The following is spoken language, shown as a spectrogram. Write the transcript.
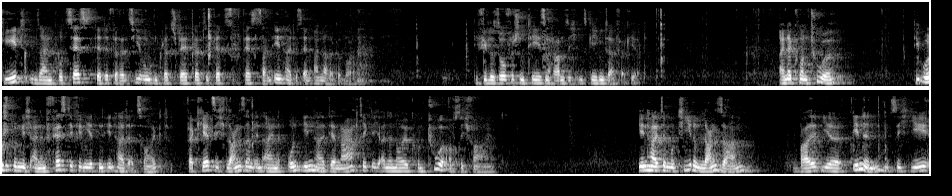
geht in seinen Prozess der Differenzierung und stellt plötzlich fest, sein Inhalt ist ein anderer geworden. Die philosophischen Thesen haben sich ins Gegenteil verkehrt. Eine Kontur die ursprünglich einen fest definierten Inhalt erzeugt, verkehrt sich langsam in einen Inhalt, der nachträglich eine neue Kontur auf sich vereint. Inhalte mutieren langsam, weil ihr Innen sich je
